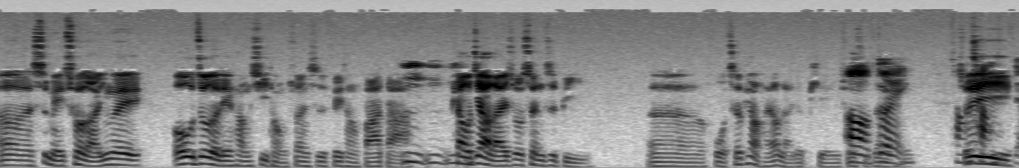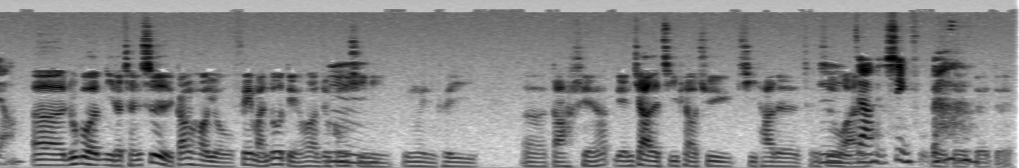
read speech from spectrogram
呃，是没错啦，因为欧洲的联航系统算是非常发达，嗯嗯嗯，票价来说甚至比呃火车票还要来的便宜。说哦实在的，对，所以。呃，如果你的城市刚好有飞蛮多点的话，就恭喜嗯你，因为你可以呃打廉廉价的机票去其他的城市嗯，玩，这样很幸福的对。对对对，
